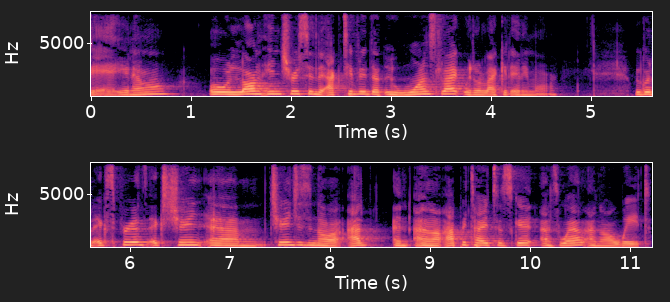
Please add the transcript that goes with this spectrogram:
day, you know, or long interest in the activity that we once liked, we don't like it anymore. We're going to experience exchange um, changes in our ad, and, our appetite as, as well and our weight.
